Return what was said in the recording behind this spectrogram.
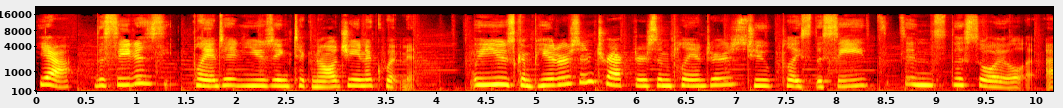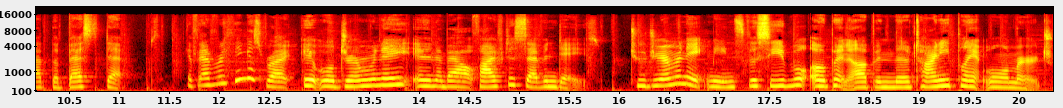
Yeah, the seed is planted using technology and equipment. We use computers and tractors and planters to place the seeds in the soil at the best depth. If everything is right, it will germinate in about five to seven days. To germinate means the seed will open up and the tiny plant will emerge.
